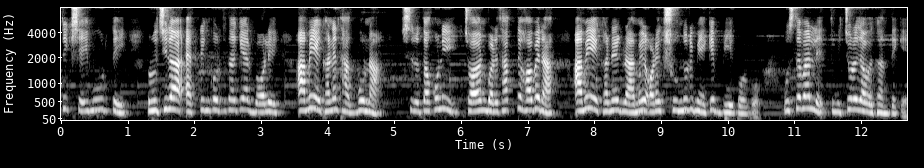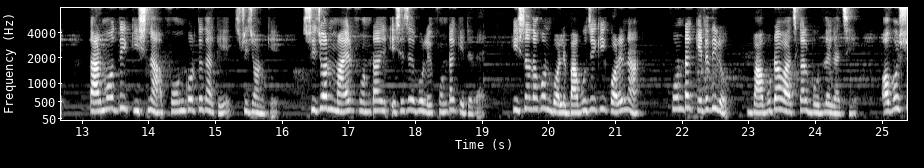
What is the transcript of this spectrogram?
ঠিক সেই মুহূর্তেই রুচিরা অ্যাক্টিং করতে থাকে আর বলে, আমি এখানে থাকব না। তখনই চয়ন বলে, থাকতে হবে না, আমি এখানের গ্রামের অনেক সুন্দরী মেয়েকে বিয়ে করব। বুঝতে পারলে তুমি চলে যাও এখান থেকে। তার মধ্যেই কৃষ্ণা ফোন করতে থাকে সৃজনকে। সৃজন মায়ের ফোনটা এসেছে বলে ফোনটা কেটে দেয়। কৃষ্ণা তখন বলে, বাবু যে কি করে না? ফোনটা কেটে দিল। বাবুটাও আজকাল বদলে গেছে। অবশ্য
